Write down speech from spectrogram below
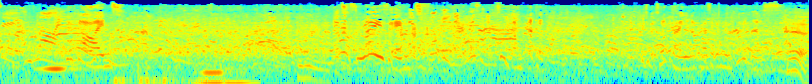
see. I'm blind. You're blind. It's, amazing. it's foggy now, isn't it? It's all gone not it would been pointless. Yeah.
